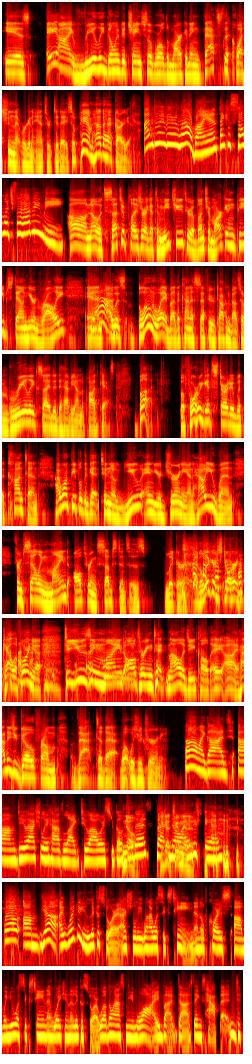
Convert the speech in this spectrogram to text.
Is AI really going to change the world of marketing? That's the question that we're going to answer today. So, Pam, how the heck are you? I'm doing very well, Brian. Thank you so much for having me. Oh, no, it's such a pleasure. I got to meet you through a bunch of marketing peeps down here in Raleigh, and yeah. I was blown away by the kind of stuff you were talking about. So, I'm really excited to have you on the podcast. But before we get started with the content, I want people to get to know you and your journey and how you went from selling mind altering substances, liquor, at a liquor store in California to using mind altering technology called AI. How did you go from that to that? What was your journey? Oh my God. Um, do you actually have like two hours to go no, through this? But no, I understand. well, um, yeah, I worked in a liquor store actually when I was 16. And of course, um, when you were 16 and working in a liquor store, well, don't ask me why, but uh, things happened.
